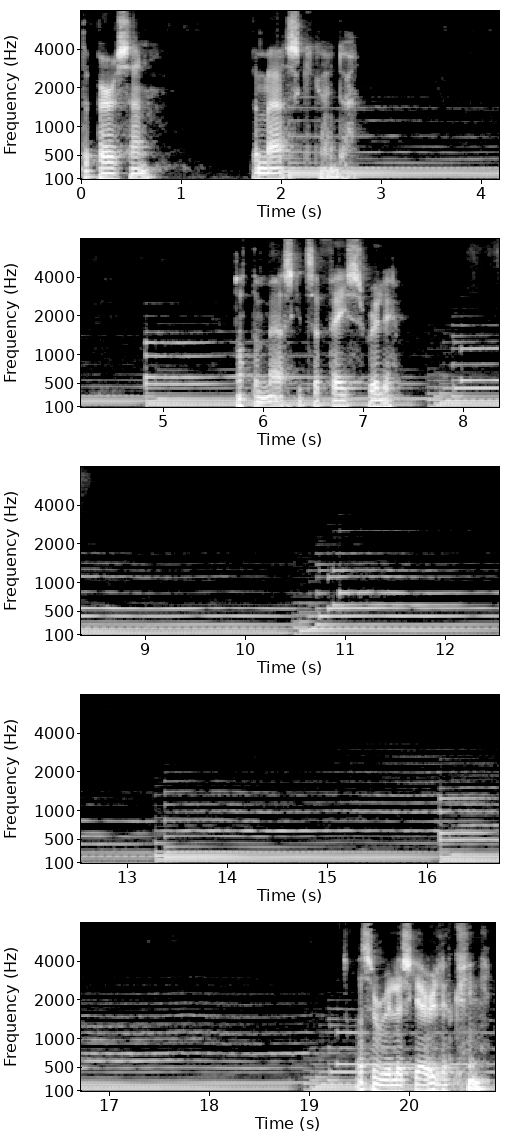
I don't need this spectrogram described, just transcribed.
the person, the mask, kinda. Not the mask, it's a face, really. That's a really scary looking.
